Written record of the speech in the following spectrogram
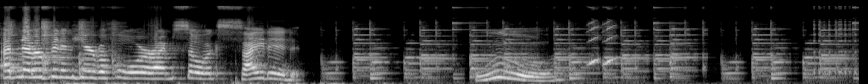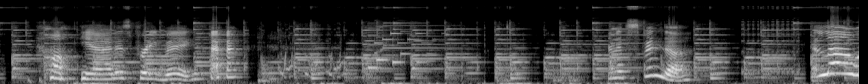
I've never been in here before. I'm so excited. Ooh. Huh, yeah, it is pretty big. and it's Spinda. Hello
